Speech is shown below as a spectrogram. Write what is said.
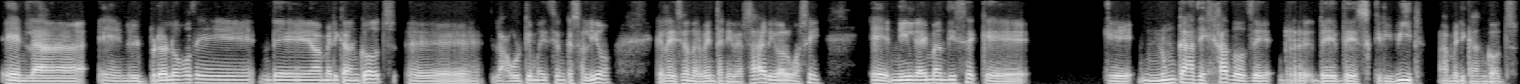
En la, en el prólogo de, American Gods, eh, la última edición que salió, que es la edición del 20 aniversario o algo así, eh, Neil Gaiman dice que, que nunca ha dejado de, de, de escribir American Gods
